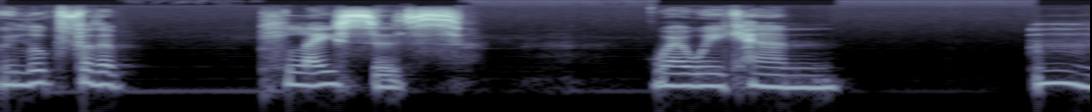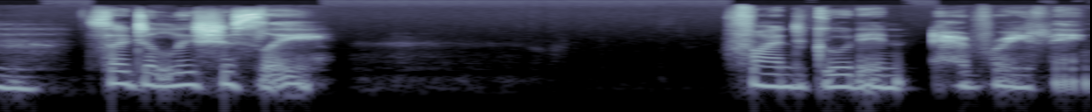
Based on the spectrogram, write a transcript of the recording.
We look for the places where we can mm, so deliciously find good in everything.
